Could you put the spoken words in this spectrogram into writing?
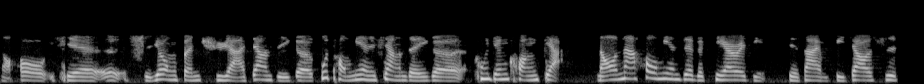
然后一些呃使用分区啊这样子一个不同面向的一个空间框架。然后那后面这个 key area design 比较是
